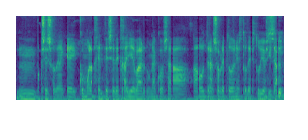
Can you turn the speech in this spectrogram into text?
pues eso, de que cómo la gente se deja llevar de una cosa a otra, sobre todo en esto de estudios y tal,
